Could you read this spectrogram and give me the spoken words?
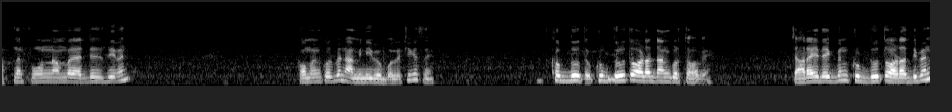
আপনার ফোন নাম্বার অ্যাড্রেস দিবেন। কমেন্ট করবেন, আমি নিব বলে, ঠিক আছে? খুব দ্রুত খুব দ্রুত অর্ডার ডান করতে হবে। যারাই দেখবেন, খুব দ্রুত অর্ডার দিবেন।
